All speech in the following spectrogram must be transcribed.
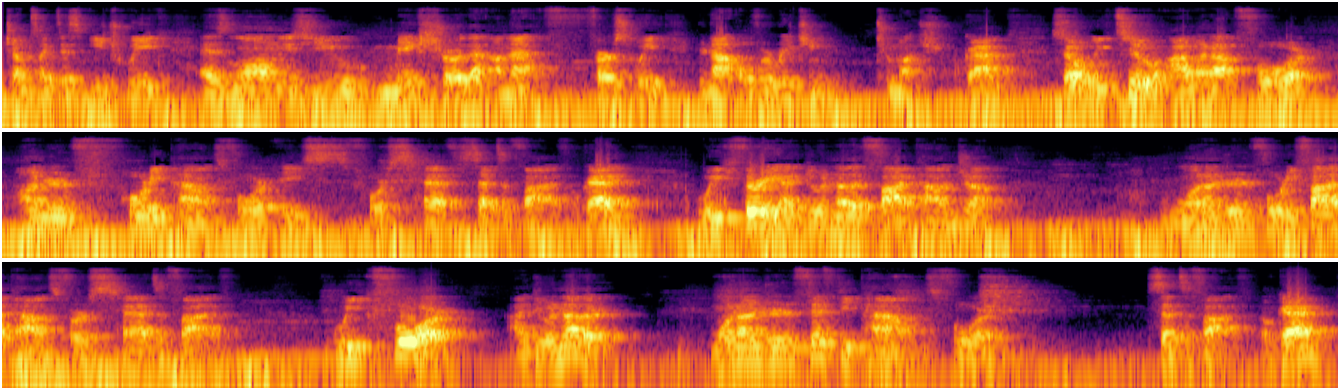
jumps like this each week as long as you make sure that on that first week you're not overreaching too much, okay? So week two, I went up for 140 pounds for a for sets of five, okay? Week three, I do another five pound jump. 145 pounds for sets of five. Week four, I do another 150 pounds for sets of five, okay?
